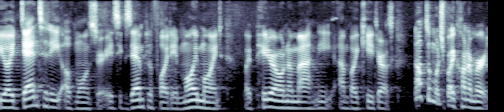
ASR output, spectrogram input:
the identity of Munster is exemplified in my mind by Peter O'Mahony and by Keith Earls, not so much by Conor Murray.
